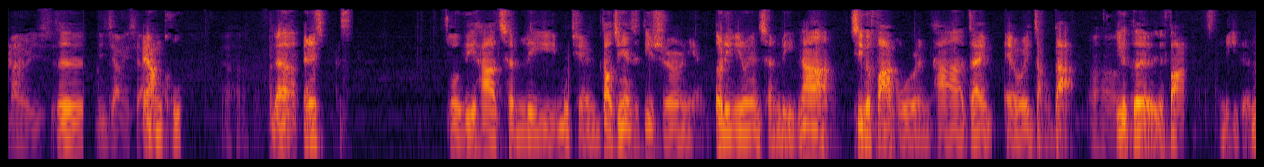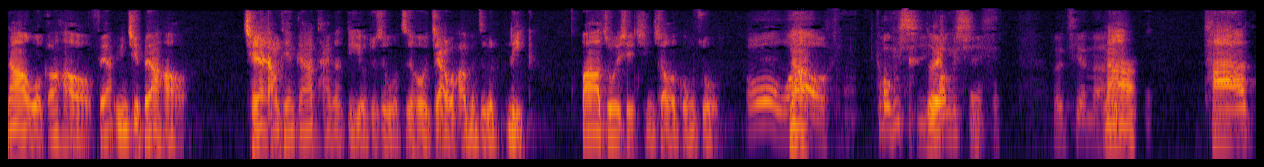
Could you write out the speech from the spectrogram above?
蛮有意思的。是你讲一下。非常酷。那 Venice Basketball League 它成立，目前到今年是第十二年，二零一六年成立。那是一个法国人，他在 LA 长大，一个一个法成立的。那我刚好非常运气非常好，前两天跟他谈个 deal，就是我之后加入他们这个 league，帮他做一些行销的工作。哦，哇哦，恭喜恭喜！我的天哪！那他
